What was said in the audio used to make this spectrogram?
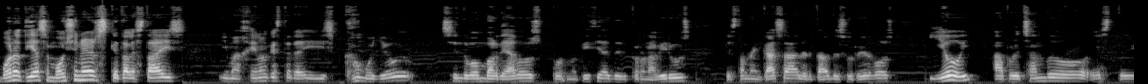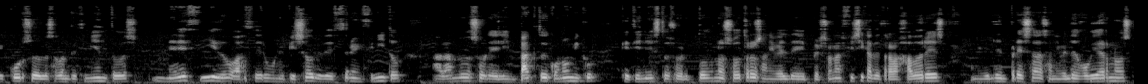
Buenos días, Emotioners, ¿qué tal estáis? Imagino que estaréis como yo, siendo bombardeados por noticias del coronavirus, estando en casa, alertados de sus riesgos y hoy, aprovechando este curso de los acontecimientos, me he decidido hacer un episodio de Cero Infinito hablando sobre el impacto económico que tiene esto sobre todos nosotros a nivel de personas físicas, de trabajadores, a nivel de empresas, a nivel de gobiernos.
